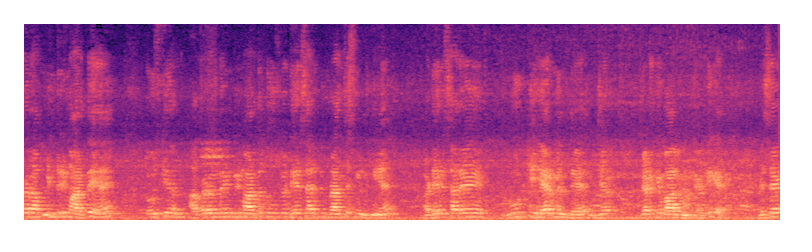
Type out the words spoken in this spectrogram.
अगर आप एंट्री मारते हैं तो उसके अं-, अगर अंदर एंट्री मारते हैं तो उसमें ढेर सारी ब्रांचेस मिलती हैं और ढेर सारे रूट की हेयर मिलते हैं जड़ जड़ के बाल मिलते हैं ठीक है? जैसे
